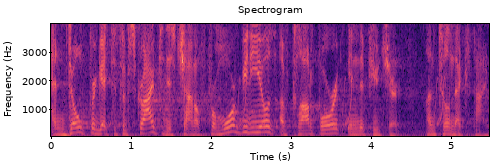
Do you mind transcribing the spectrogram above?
And don't forget to subscribe to this channel for more videos of Cloud Forward in the future. Until next time.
